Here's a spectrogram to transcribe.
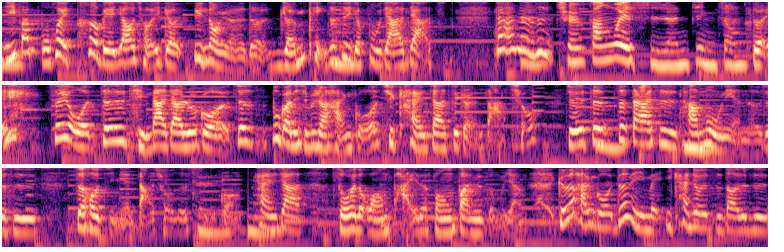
你一般不会特别要求一个运动员的人品，这是一个附加价值。但他真的是全方位使人敬重，对，所以我就是请大家，如果就是不管你喜不喜欢韩国，去看一下这个人打球，觉得这这大概是他暮年的，就是最后几年打球的时光，看一下所谓的王牌的风范是怎么样。可是韩国，真的你每一看就会知道，就是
